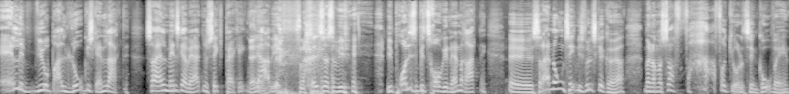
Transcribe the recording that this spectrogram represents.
alle, vi var bare logisk anlagte, så er alle mennesker i verden jo sixpack, ikke? Men ja, ja. det har vi ikke. Vel, så, så vi, vi prøver lige at blive trukket i en anden retning. Øh, så der er nogle ting, vi selvfølgelig skal gøre, men når man så har fået gjort det til en god vane,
